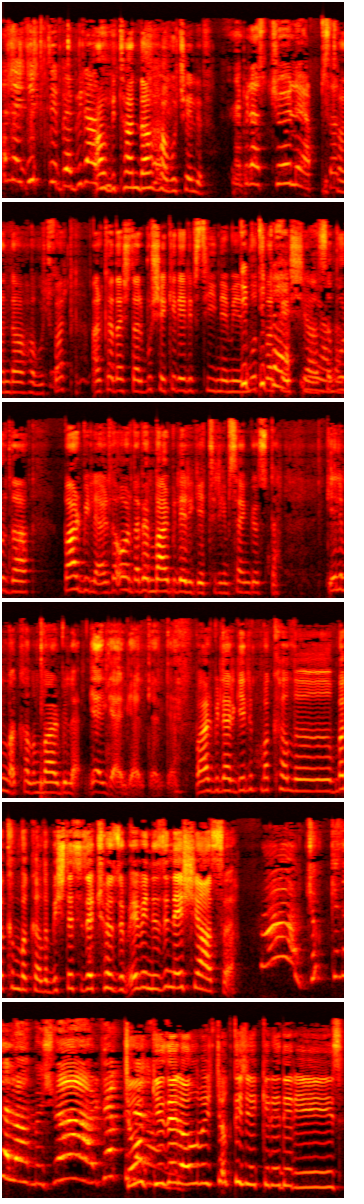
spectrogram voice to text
Anne dip dibe biraz Al bir tane daha havuç Elif. Anne biraz şöyle Bir yapsak. tane daha havuç var. Arkadaşlar bu şekil Elif Sinem'in mutfak eşyası burada. Barbie'ler de orada. Ben Barbie'leri getireyim sen göster. Gelin bakalım Barbie'ler. Gel gel gel gel gel. Barbie'ler gelin bakalım. Bakın bakalım işte size çözüm. Evinizin eşyası. Çok güzel olmuş. Wow, çok güzel Çok olmuş. güzel olmuş. Çok teşekkür ederiz.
